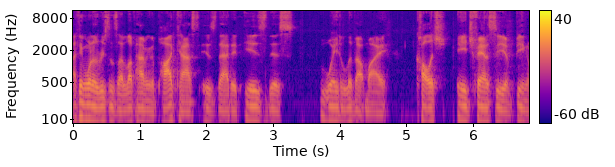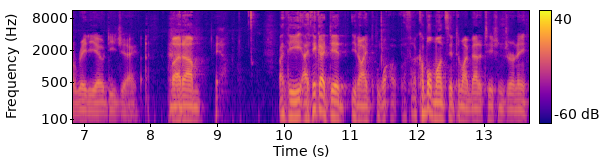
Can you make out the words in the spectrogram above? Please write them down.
I think one of the reasons I love having the podcast is that it is this way to live out my college age fantasy of being a radio DJ. But um, the I think I did. You know, I a couple months into my meditation journey,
